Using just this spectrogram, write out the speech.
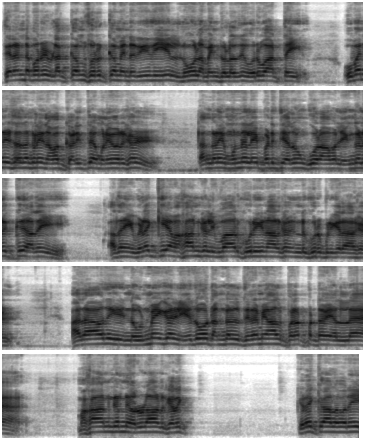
திரண்ட பொருள் விளக்கம் சுருக்கம் என்ற ரீதியில் நூல் அமைந்துள்ளது. ஒரு வார்த்தை உபநிஷதங்களை நமக்கு அளித்த முனிவர்கள் தங்களை முன்னிலைப்படுத்தி எதுவும் கூறாமல் எங்களுக்கு அதை அதனை விளக்கிய மகான்கள் இவ்வாறு கூறுகிறார்கள் என்று குறிப்பிடுகிறார்கள். அதாவது இந்த உண்மைகள் ஏதோ தங்கள் திறமையால் பெறப்பட்டவை அல்ல. மகான்கள் அருளால் கிடை கிடைக்காதவரை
